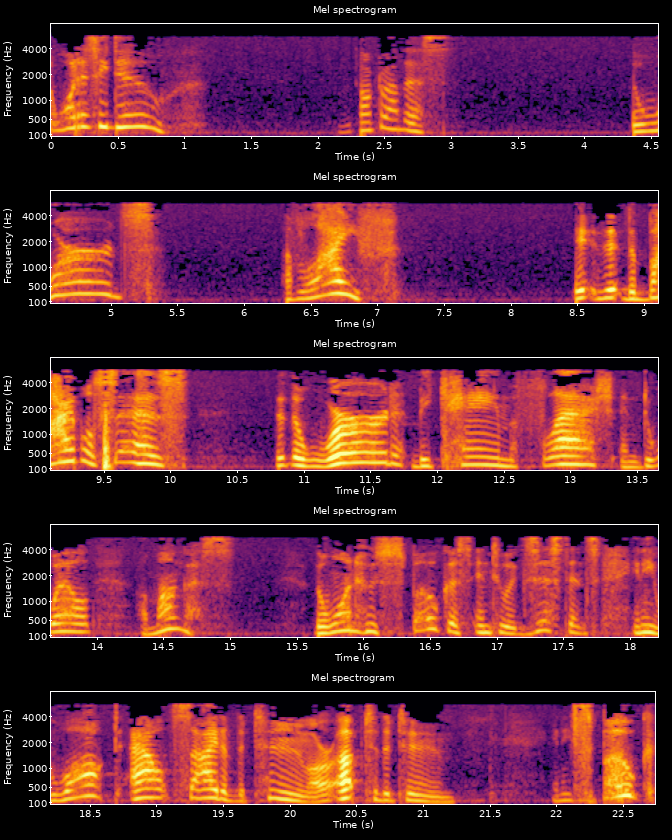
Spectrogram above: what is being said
What does he do? We talked about this. The words of life. It, the, the Bible says that the Word became flesh and dwelt among us. The one who spoke us into existence. And he walked outside of the tomb or up to the tomb. And he spoke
